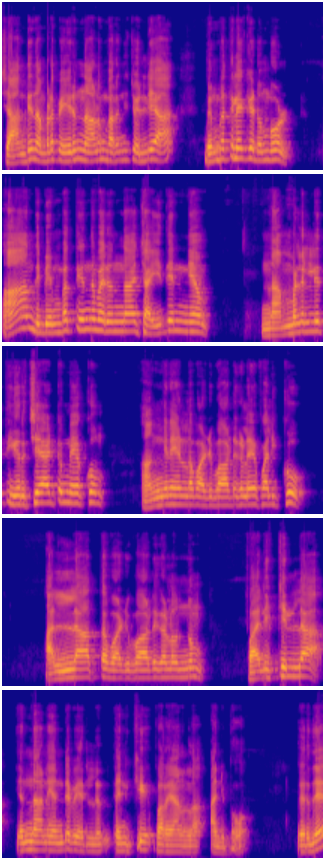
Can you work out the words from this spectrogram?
ശാന്തി നമ്മുടെ പേരും നാളും പറഞ്ഞ് ചൊല്ലിയ ബിംബത്തിലേക്ക് ഇടുമ്പോൾ ആ ബിംബത്തിൽ നിന്ന് വരുന്ന ചൈതന്യം നമ്മളിൽ തീർച്ചയായിട്ടും ഏക്കും അങ്ങനെയുള്ള വഴിപാടുകളെ ഫലിക്കൂ. അല്ലാത്ത വഴിപാടുകളൊന്നും ഫലിക്കില്ല എന്നാണ് എന്റെ പേരിൽ എനിക്ക് പറയാനുള്ള അനുഭവം. വെറുതെ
